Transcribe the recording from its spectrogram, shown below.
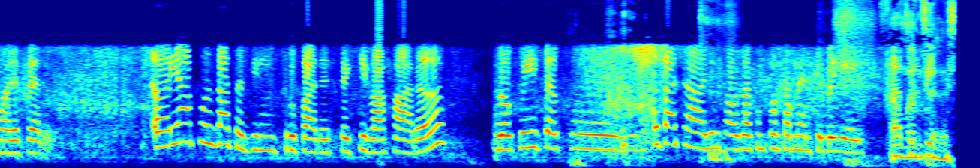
mă refer. Uh, Ea a fost dată din trupa respectivă afară, locuită cu tot așa din cauza comportamentului ei. Stați un pic. înțeles.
